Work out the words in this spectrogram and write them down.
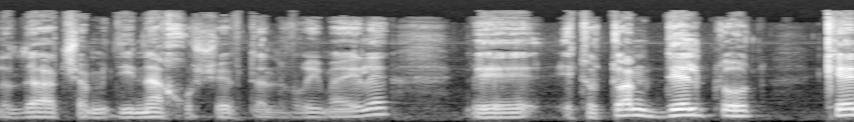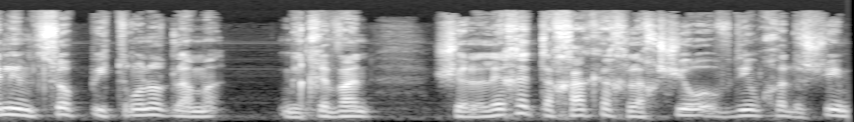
לדעת שהמדינה חושבת על הדברים האלה, אה, את אותן דלתות, כן למצוא פתרונות, למה? מכיוון שללכת אחר כך להכשיר עובדים חדשים,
